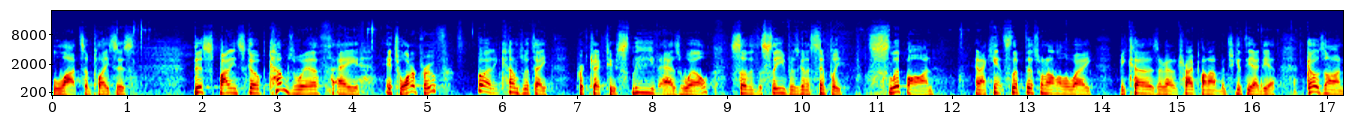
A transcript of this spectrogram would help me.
lots of places. This spotting scope comes with a, it's waterproof, but it comes with a protective sleeve as well, so that the sleeve is going to simply slip on, and I can't slip this one on all the way because I've got a tripod on, but you get the idea. Goes on.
